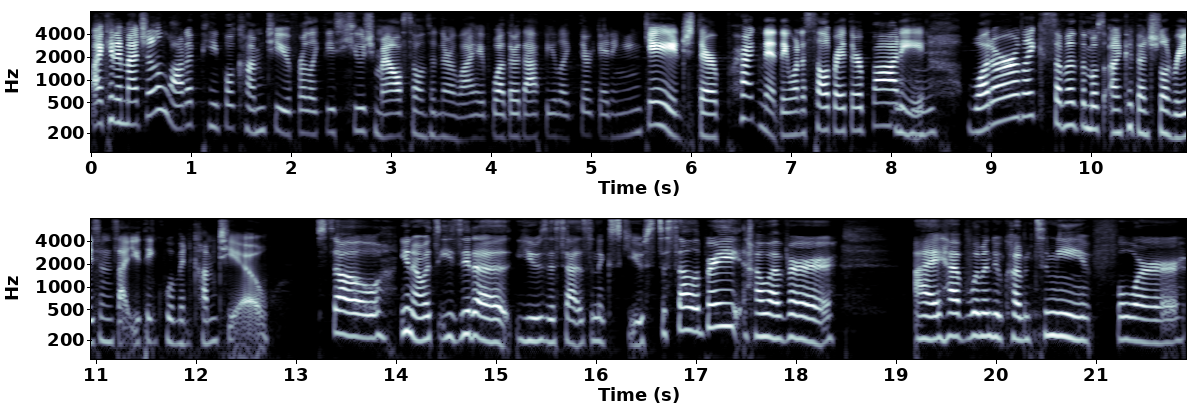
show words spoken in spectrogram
I can imagine a lot of people come to you for like these huge milestones in their life, whether that be like they're getting engaged, they're pregnant, they want to celebrate their body. Mm-hmm. What are like some of the most unconventional reasons that you think women come to you? So, you know, it's easy to use this as an excuse to celebrate. However, I have women who come to me for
